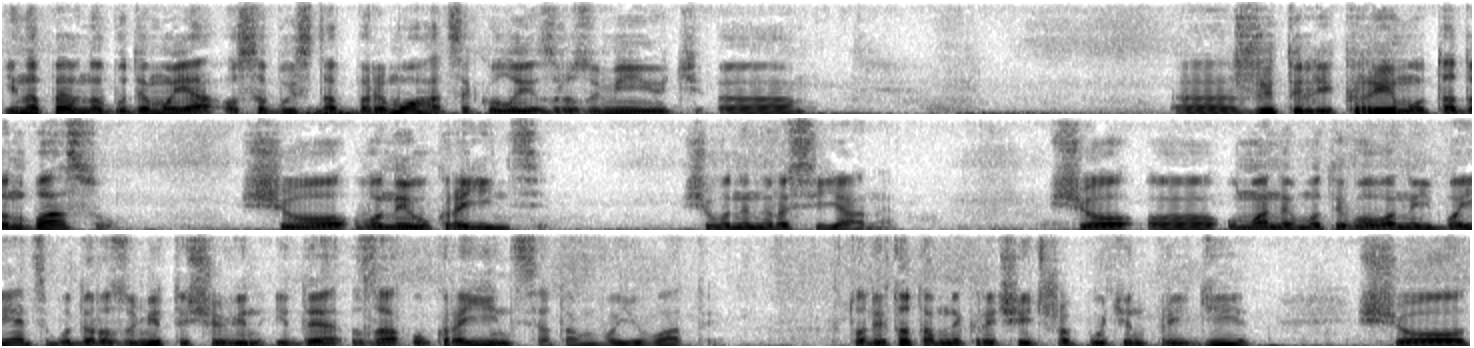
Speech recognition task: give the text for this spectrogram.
І напевно буде моя особиста перемога це коли зрозуміють е, е, жителі Криму та Донбасу, що вони українці, що вони не росіяни. Що е, у мене мотивований боєць буде розуміти, що він іде за українця там воювати. То ніхто там не кричить, що Путін прийді, що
